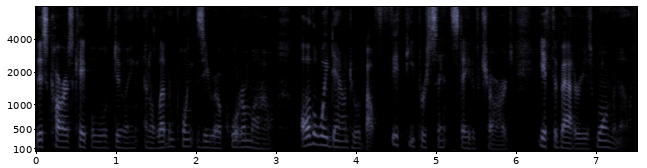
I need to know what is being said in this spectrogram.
This car is capable of doing an 11.0 quarter mile all the way down to about 50% state of charge if the battery is warm enough.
